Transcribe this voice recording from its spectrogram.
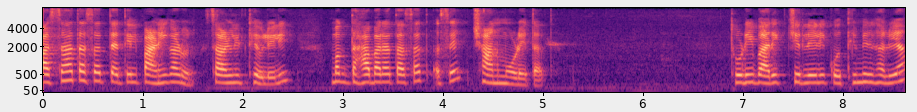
पाच सहा तासात त्यातील पाणी काढून चाळणीत ठेवलेली मग दहा बारा तासात असे छान मोड येतात. थोडी बारीक चिरलेली कोथिंबीर घालूया.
